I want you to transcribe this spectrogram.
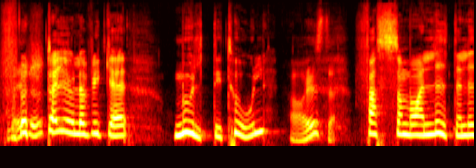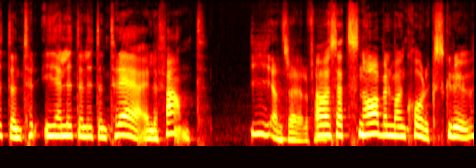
första julen fick jag multitool. Ja, just det. Fast som var en liten, liten, i en liten, liten träelefant. I en träelefant? Ja, så att snabeln var en korkskruv.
